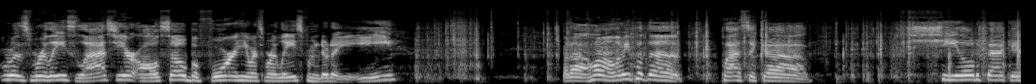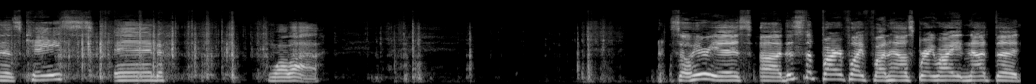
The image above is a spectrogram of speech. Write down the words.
was released last year also before he was released from WWE. But uh, hold on, let me put the plastic uh shield back in its case, and voila. So here he is. Uh, this is the Firefly Funhouse Bray Wyatt, not the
